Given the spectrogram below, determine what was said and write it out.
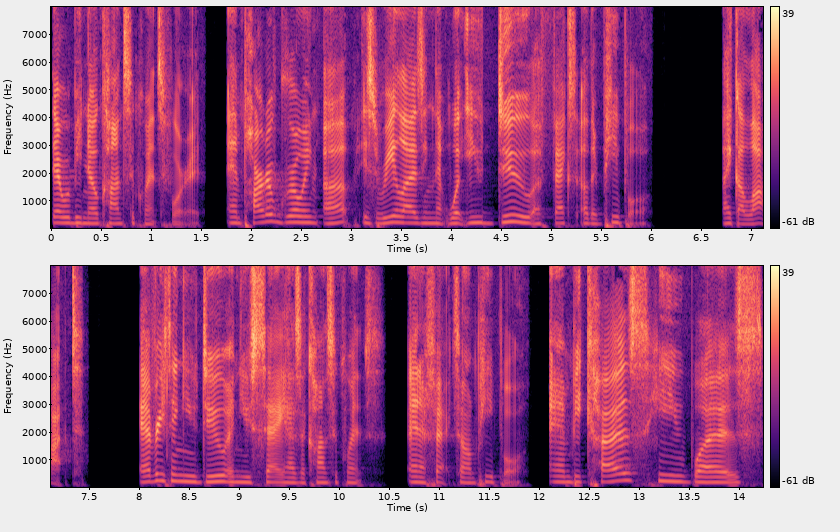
there would be no consequence for it. And part of growing up is realizing that what you do affects other people, like a lot. Everything you do and you say has a consequence and effect on people. And because he was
